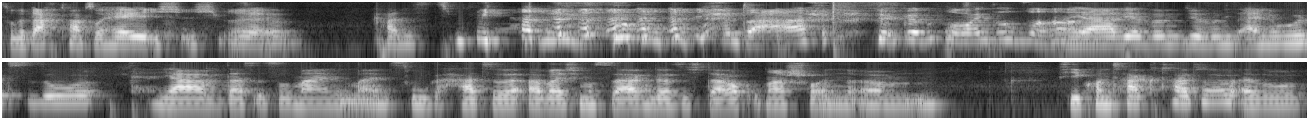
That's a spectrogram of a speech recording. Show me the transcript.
so gedacht habe, so hey, ich, ich äh, kann es zu mir. ich bin da. Wir können Freunde sein. Ja, wir sind, wir sind eine Hut, so. Ja, das ist so mein, mein Zug hatte, aber ich muss sagen, dass ich da auch immer schon ähm, viel Kontakt hatte. Also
